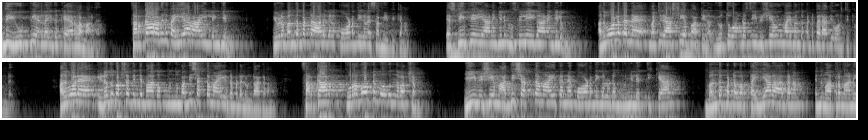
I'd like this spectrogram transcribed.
ഇത് യു പി അല്ല ഇത് കേരളമാണ്. സർക്കാർ അതിന് തയ്യാറായില്ലെങ്കിൽ ഇവിടെ ബന്ധപ്പെട്ട ആളുകൾ കോടതികളെ സമീപിക്കണം. എസ് ഡി പി ഐ ആണെങ്കിലും മുസ്ലിം ലീഗ് ആണെങ്കിലും അതുപോലെ തന്നെ മറ്റ് രാഷ്ട്രീയ പാർട്ടികൾ യൂത്ത് കോൺഗ്രസ് ഈ വിഷയവുമായി ബന്ധപ്പെട്ട് പരാതി കൊടുത്തിട്ടുണ്ട്. അതുപോലെ ഇടതുപക്ഷത്തിന്റെ ഭാഗത്തു നിന്നും അതിശക്തമായ ഇടപെടൽ ഉണ്ടാകണം. സർക്കാർ പുറകോട്ട് പോകുന്ന പക്ഷം ഈ വിഷയം അതിശക്തമായി തന്നെ കോടതികളുടെ മുന്നിലെത്തിക്കാൻ ബന്ധപ്പെട്ടവർ തയ്യാറാകണം എന്ന് മാത്രമാണ്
